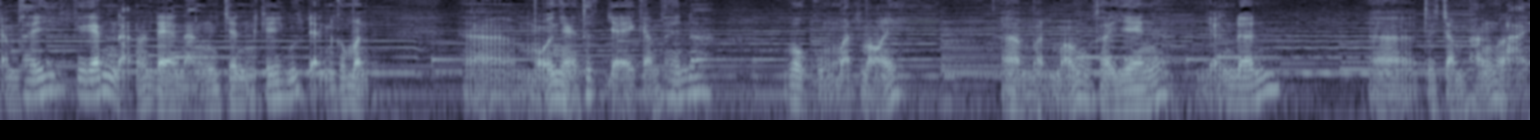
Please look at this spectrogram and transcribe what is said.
Cảm thấy cái gánh nặng nó đè nặng trên cái quyết định của mình. À, mỗi ngày thức dậy cảm thấy nó vô cùng mệt mỏi. À, mệt mỏi một thời gian á, dẫn đến à, tôi chậm hẳn lại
